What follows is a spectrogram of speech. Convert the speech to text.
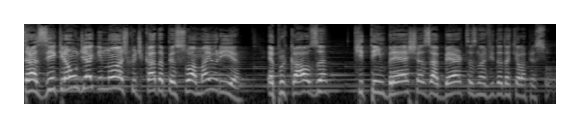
trazer, criar um diagnóstico de cada pessoa, a maioria é por causa que tem brechas abertas na vida daquela pessoa.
